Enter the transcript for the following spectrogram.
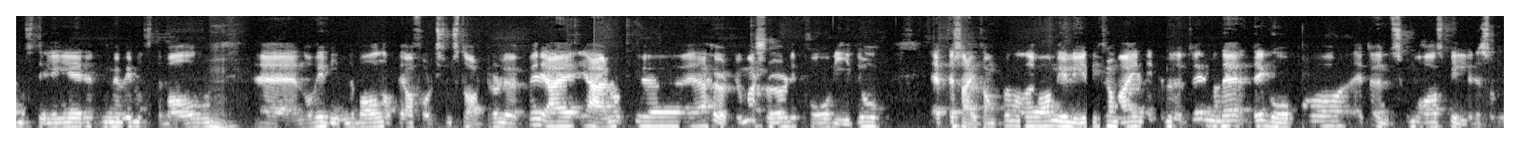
omstillinger når vi mister ballen, mm. eh, når vi vinner ballen, at vi har folk som starter og løper. Jeg, jeg, nok, jeg hørte jo meg sjøl på video etter Skeiv-kampen, og det var mye lyd fra meg i 90 minutter. Men det, det, går på et ønske om å ha spillere som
